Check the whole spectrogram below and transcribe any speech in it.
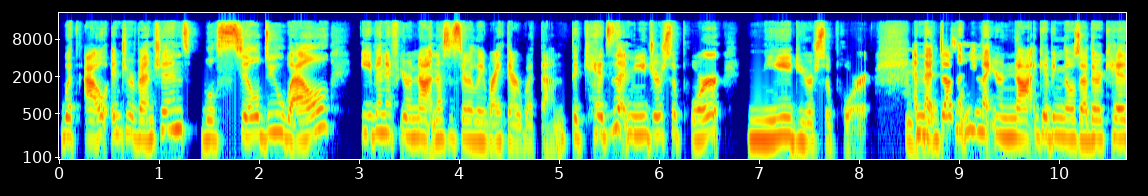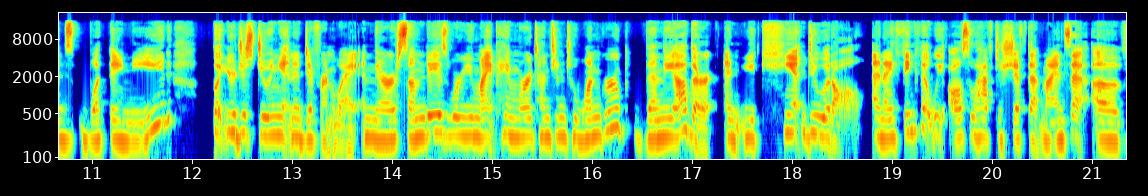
without interventions will still do well, even if you're not necessarily right there with them. The kids that need your support need your support. Mm-hmm. And that doesn't mean that you're not giving those other kids what they need, but you're just doing it in a different way. And there are some days where you might pay more attention to one group than the other, and you can't do it all. And I think that we also have to shift that mindset of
